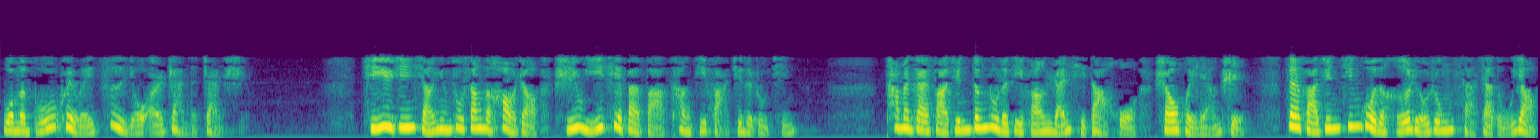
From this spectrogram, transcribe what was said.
我们不愧为自由而战的战士。”起义军响应杜桑的号召，使用一切办法抗击法军的入侵。他们在法军登陆的地方燃起大火，烧毁粮食，在法军经过的河流中撒下毒药，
